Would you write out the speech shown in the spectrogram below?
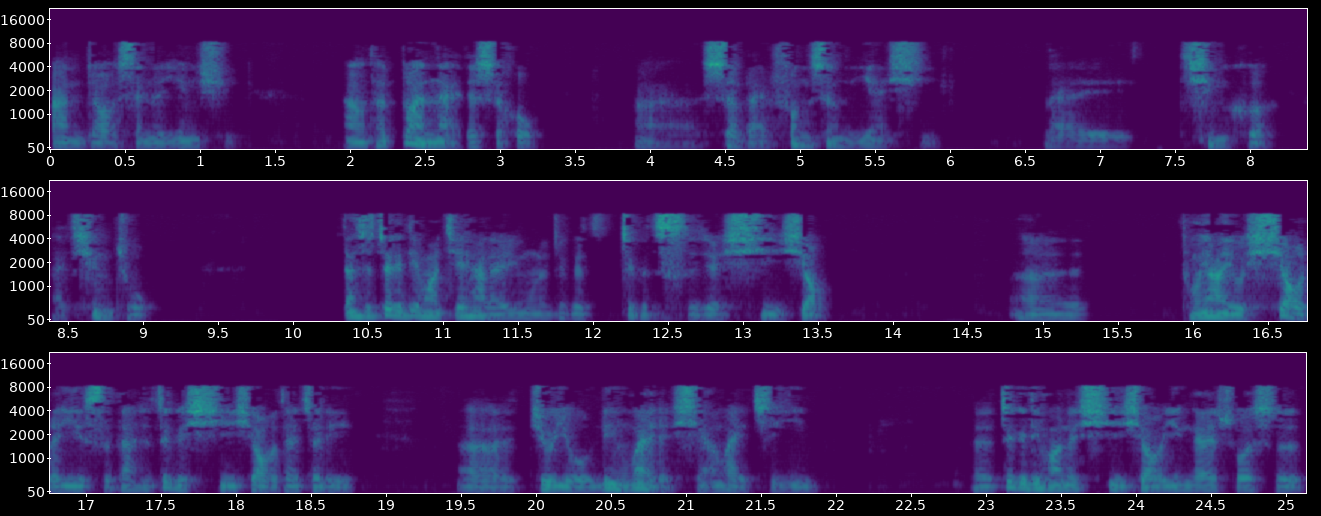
按照神的应许，然后他断奶的时候，啊，设摆丰盛的宴席，来庆贺，来庆祝，但是这个地方接下来用了这个这个词叫戏笑。呃，同样有笑的意思，但是这个戏笑在这里，呃，就有另外的弦外之音。呃，这个地方的戏笑应该说是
